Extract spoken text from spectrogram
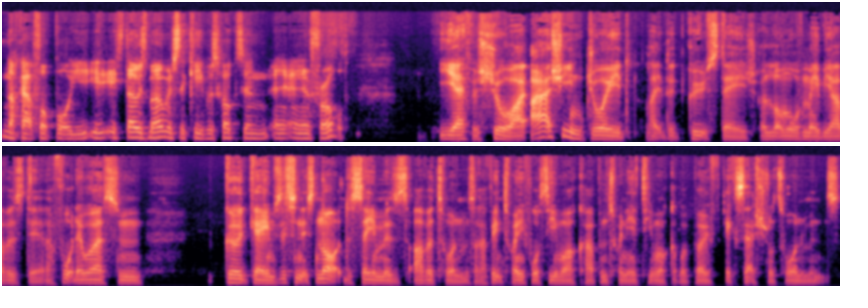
Knockout football. it's those moments that keep us hooked and, and, and enthralled. Yeah, for sure. I, I actually enjoyed like the group stage a lot more than maybe others did. I thought there were some good games. Listen, it's not the same as other tournaments. Like I think 2014 World Cup and 2018 World Cup were both exceptional tournaments.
